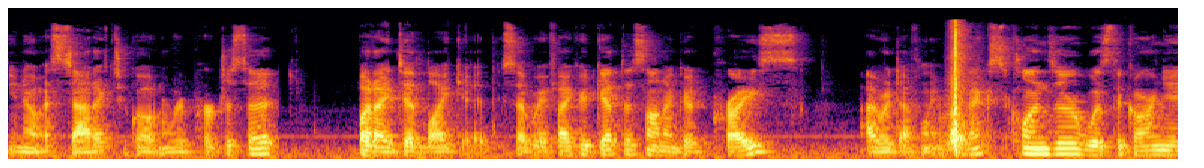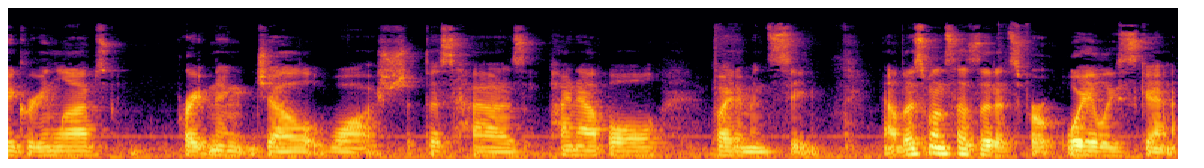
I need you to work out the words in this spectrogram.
you know, ecstatic to go out and repurchase it, but I did like it. So if I could get this on a good price, I would definitely. Next cleanser was the Garnier Green Labs Brightening Gel Wash. This has pineapple, vitamin C. Now this one says that it's for oily skin.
